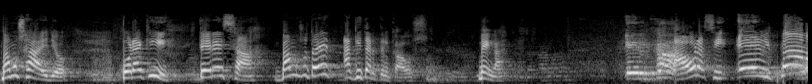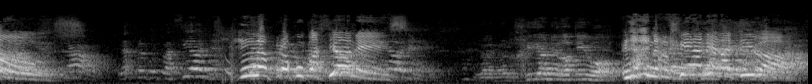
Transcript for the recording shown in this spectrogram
vamos a ello. Por aquí, Teresa, vamos otra vez a quitarte el caos. Venga. El caos. Ahora sí, el caos. Las preocupaciones. Las preocupaciones. La energía negativa. La energía negativa.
